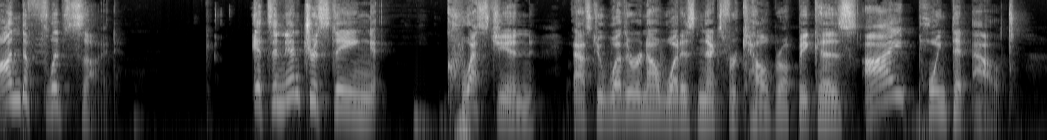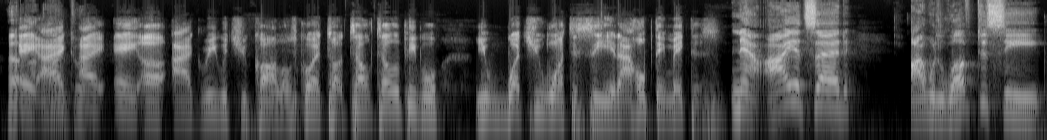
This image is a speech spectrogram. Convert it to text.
On the flip side, it's an interesting question as to whether or not what is next for Kell Brook because I pointed out. uh, hey, I, I, hey, uh, I agree with you, Carlos. Go ahead, tell, tell, tell the people you what you want to see, and I hope they make this. now I had said I would love to see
